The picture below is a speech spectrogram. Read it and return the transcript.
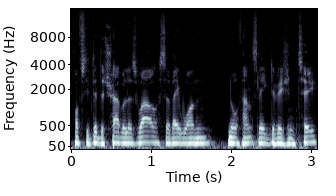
obviously did the treble as well. So they won Northants League Division Two.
